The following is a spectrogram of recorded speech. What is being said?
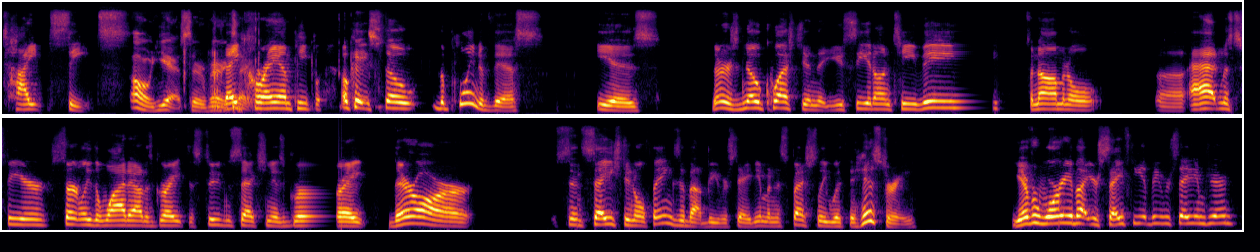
tight seats. Oh yes, they're very. They tight. cram people. Okay, so the point of this is there's no question that you see it on TV. Phenomenal uh, atmosphere. Certainly, the whiteout is great. The student section is great. There are sensational things about Beaver Stadium, and especially with the history. You ever worry about your safety at Beaver Stadium, Jared?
